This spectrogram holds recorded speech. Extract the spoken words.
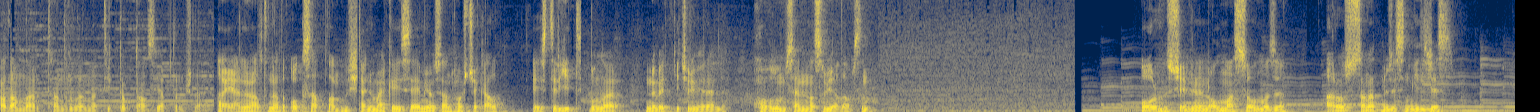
Adamlar tanrılarına TikTok dansı yaptırmışlar. Ayağının altına da ok saplanmış. Danimarka'yı sevmiyorsan hoşça kal. Estir git. Bunlar nöbet geçiriyor herhalde. Oğlum sen nasıl bir adamsın? Aarhus şehrinin olmazsa olmazı Aros Sanat Müzesi'ni gezeceğiz.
